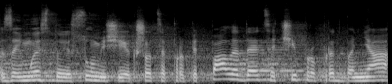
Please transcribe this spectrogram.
займистої суміші, якщо це про підпал йдеться, чи про придбання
